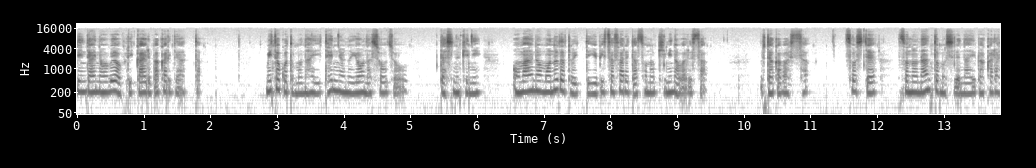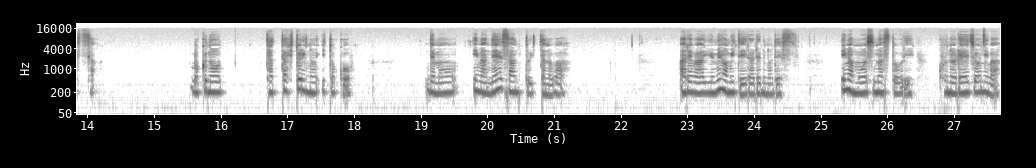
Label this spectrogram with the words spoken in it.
寝台の上を振り返るばかりであった。見たこともない天女のような少女を出し抜けにお前のものだと言って指さされたその気味の悪さ疑わしさそしてその何とも知れない馬鹿らしさ。僕のたった一人のいとこでも今姉さんと言ったのはあれは夢を見ていられるのです。今申します通りこの霊場には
